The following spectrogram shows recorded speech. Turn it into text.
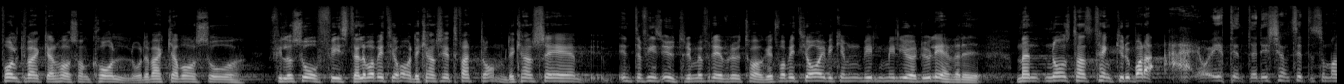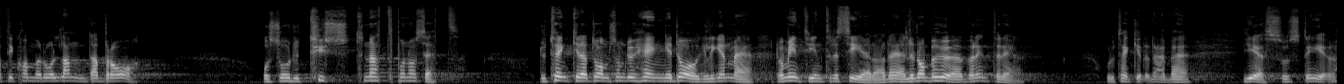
folk verkar ha sån koll och det verkar vara så filosofiskt, eller vad vet jag, det kanske är tvärtom. Det kanske är, inte finns utrymme för det överhuvudtaget. Vad vet jag i vilken miljö du lever i? Men någonstans tänker du bara, äh, jag vet inte, det känns inte som att det kommer att landa bra. Och så har du tystnat på något sätt. Du tänker att de som du hänger dagligen med, de är inte intresserade eller de behöver inte det. Och du tänker det där med Jesus, det är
